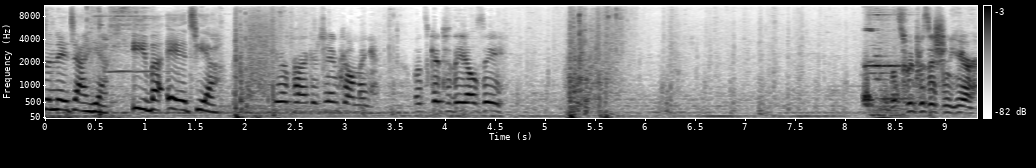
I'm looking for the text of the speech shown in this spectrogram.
Alternator here. Eva 8 here. Care package incoming. Let's get to the LZ. Let's reposition here.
